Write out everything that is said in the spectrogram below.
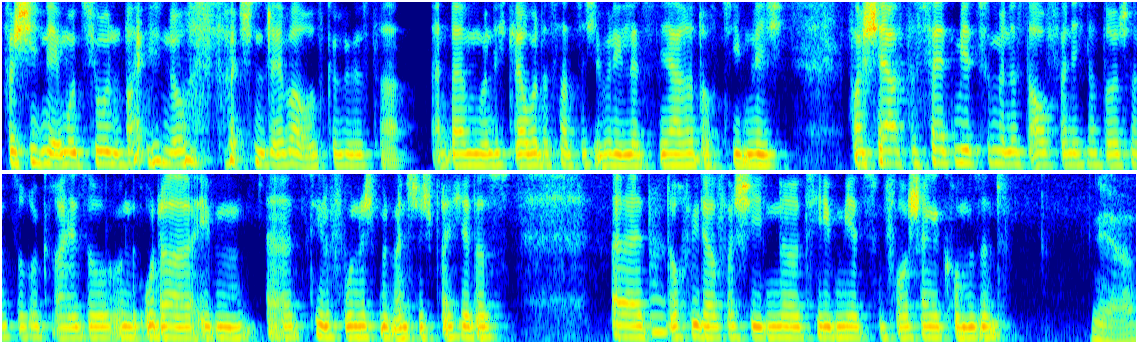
verschiedene Emotionen bei den Ostdeutschen selber ausgelöst haben. Und ich glaube, das hat sich über die letzten Jahre doch ziemlich verschärft. Das fällt mir zumindest auf, wenn ich nach Deutschland zurückreise und, oder eben äh, telefonisch mit Menschen spreche, dass äh, doch wieder verschiedene Themen jetzt zum Vorschein gekommen sind. Ja.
